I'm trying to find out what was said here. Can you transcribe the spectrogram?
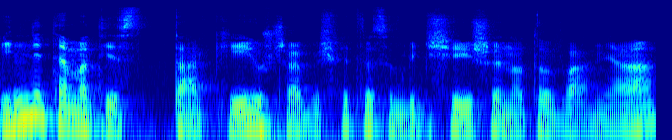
Inny temat jest taki, już trzeba wyświetlę sobie dzisiejsze notowania.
